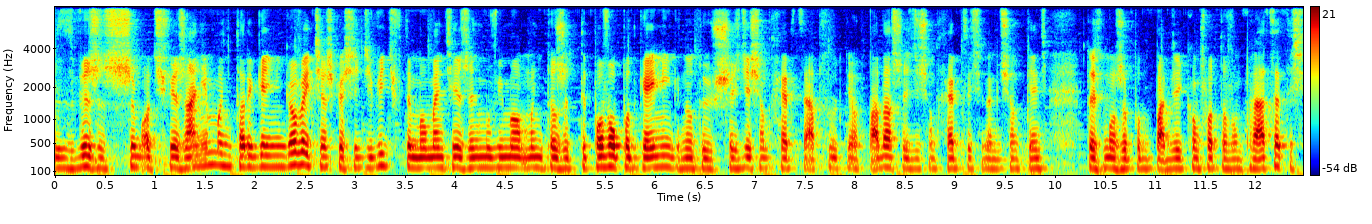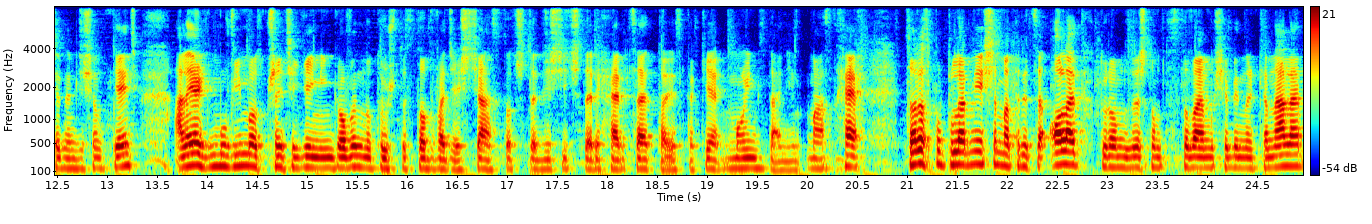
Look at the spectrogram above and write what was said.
z wyższym odświeżaniem monitory gamingowe. I ciężko się dziwić w tym momencie, jeżeli mówimy o monitorze typowo pod gaming, no to już 60 Hz absolutnie odpada, 60 Hz, 75 to jest może pod bardziej komfortową pracę, te 75, ale jak mówimy o sprzęcie gamingowym, no to już te 120, 144 Hz to jest takie moim zdaniem must have. Coraz popularniejsze matryce OLED, którą zresztą testowałem u siebie na kanale,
